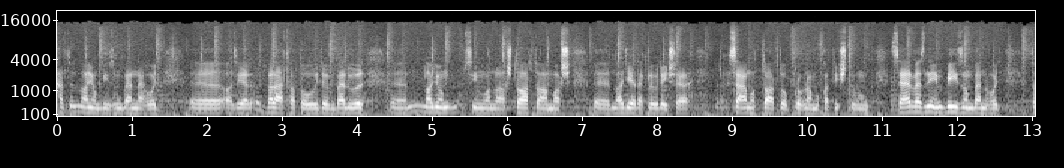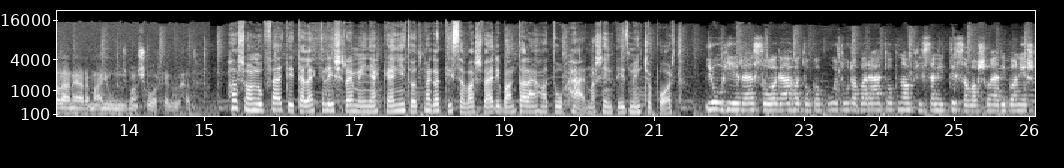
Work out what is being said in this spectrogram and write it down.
hát nagyon bízunk benne, hogy azért belátható időn belül nagyon színvonalas, tartalmas, nagy érdeklődésre számot tartó programokat is tudunk szervezni. Én bízom benne, hogy talán erre már júniusban sor kerülhet. Hasonló feltételekkel és reményekkel nyitott meg a Tiszavasváriban található hármas intézménycsoport. Jó hírrel szolgálhatok a kultúrabarátoknak, hiszen itt Tiszavasváriban is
